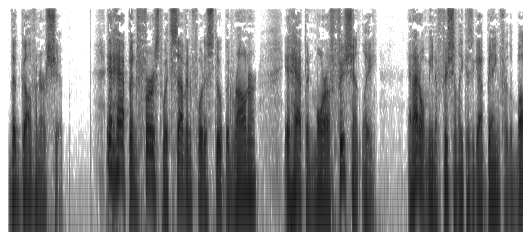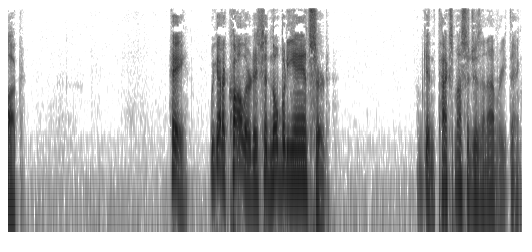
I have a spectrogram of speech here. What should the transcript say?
the governorship. It happened first with seven foot of stupid Rauner. It happened more efficiently, and I don't mean efficiently because he got bang for the buck. Hey, we got a caller. They said nobody answered. I'm getting text messages and everything.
